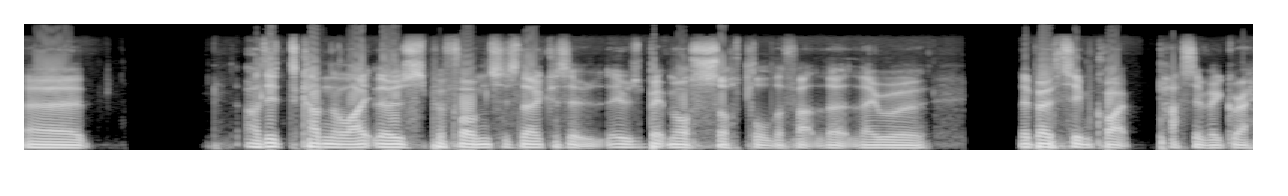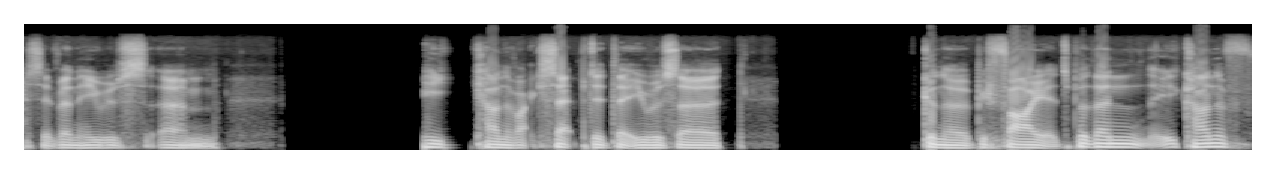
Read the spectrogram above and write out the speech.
uh, I did kind of like those performances there because it, it was a bit more subtle. The fact that they were they both seemed quite passive aggressive, and he was um, he kind of accepted that he was uh, gonna be fired, but then it kind of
